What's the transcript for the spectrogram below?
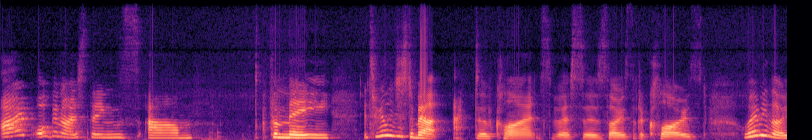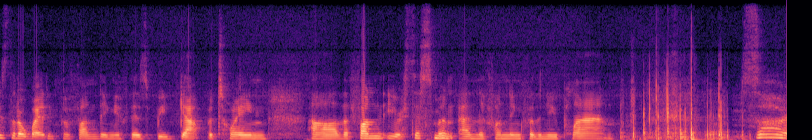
I've organised things, um, for me, it's really just about active clients versus those that are closed, or maybe those that are waiting for funding if there's a big gap between uh, the fund, your assessment and the funding for the new plan. So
